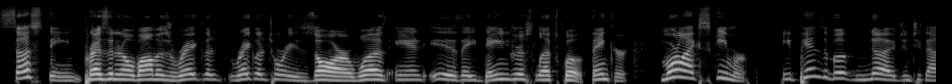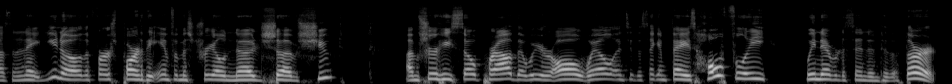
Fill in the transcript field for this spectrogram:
Sunstein, President Obama's regular, regulatory czar, was and is a dangerous left quote thinker, more like schemer. He pens a book, Nudge, in 2008. You know, the first part of the infamous trio Nudge, Shove, Shoot. I'm sure he's so proud that we are all well into the second phase. Hopefully, we never descend into the third.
